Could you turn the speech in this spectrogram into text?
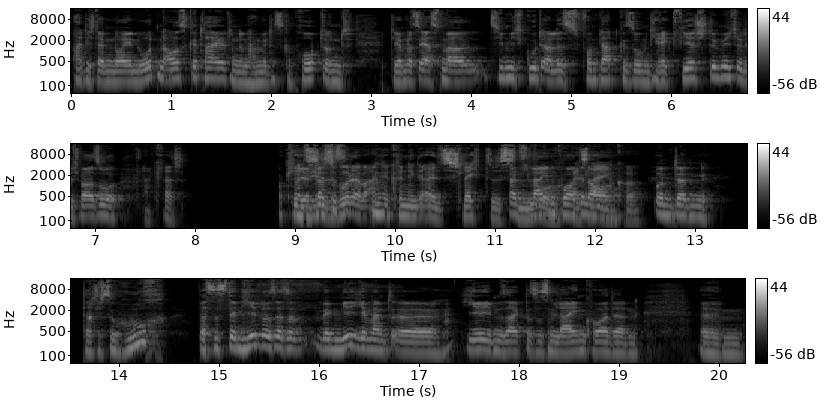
hatte ich dann neue Noten ausgeteilt und dann haben wir das geprobt und die haben das erstmal ziemlich gut alles vom Blatt gesungen, direkt vierstimmig und ich war so. Ach krass. Okay, und das wurde aber angekündigt als schlechtes als Niveau. Laienchor, als genau. Laienchor. Und dann dachte ich so, huch, was ist denn hier los? Also wenn mir jemand äh, hier eben sagt, das ist ein Laienchor, dann ähm,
